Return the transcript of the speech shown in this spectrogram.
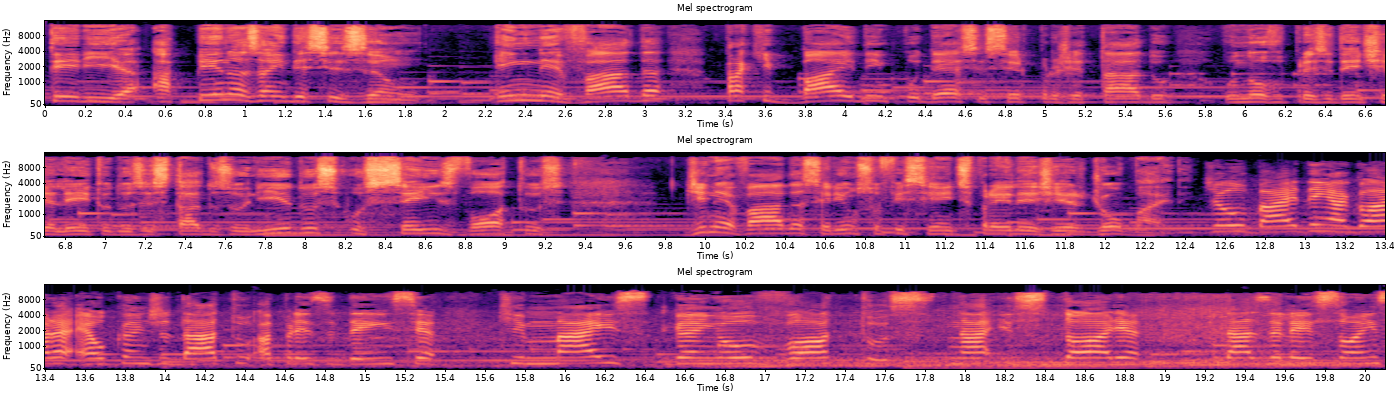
teria apenas a indecisão em Nevada para que Biden pudesse ser projetado o novo presidente eleito dos Estados Unidos. Os seis votos de Nevada seriam suficientes para eleger Joe Biden. Joe Biden agora é o candidato à presidência que mais ganhou votos na história das eleições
